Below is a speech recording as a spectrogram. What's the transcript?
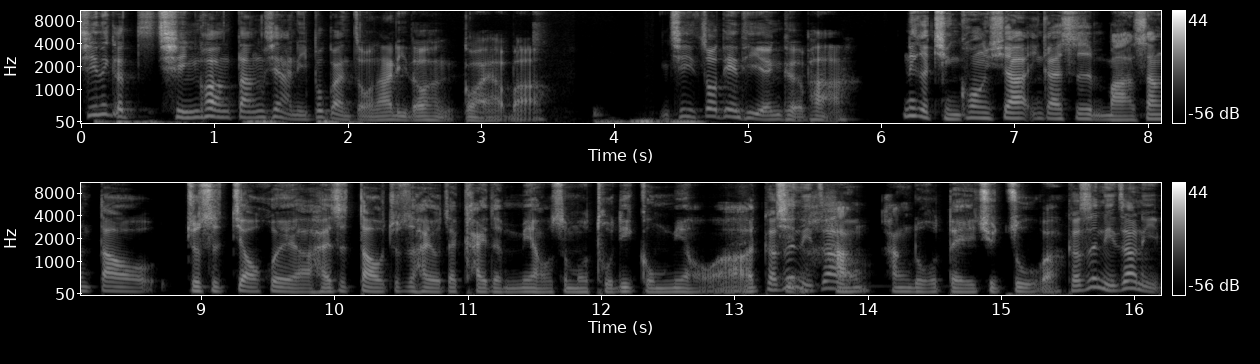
其实那个情况当下，你不管走哪里都很怪，好不好？你其实坐电梯也很可怕。那个情况下，应该是马上到就是教会啊，还是到就是还有在开的庙，什么土地公庙啊？可是你知道杭杭罗得去住吧？可是你知道，你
